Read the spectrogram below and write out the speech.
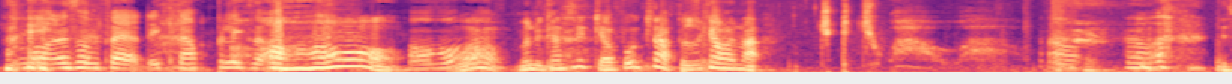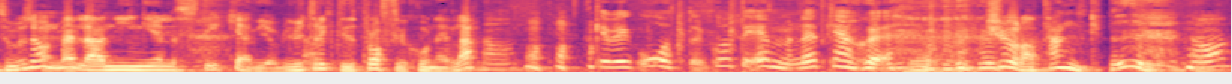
De har en sån färdig knapp liksom. Aha! Jaha. Ja, men du kan trycka på knappen så kan man Ja. Ja. Det är som en sån mellanjingelstick här. Vi har blivit riktigt professionella. Ja. Ska vi återgå till ämnet kanske? Köra tankbil. Ja.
